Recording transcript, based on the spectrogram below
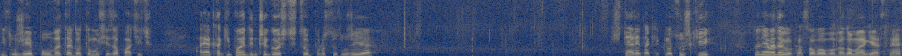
i zużyje połowę tego, to musi zapłacić. A jak taki pojedynczy gość, co po prostu zużyje cztery takie klocuszki, to nie będę go kasował, bo wiadomo jak jest, nie?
